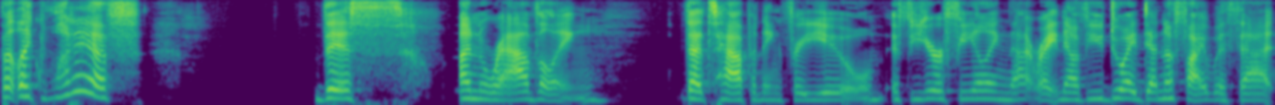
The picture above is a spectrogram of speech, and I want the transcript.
But, like, what if this unraveling that's happening for you, if you're feeling that right now, if you do identify with that,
